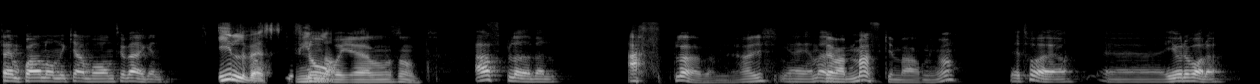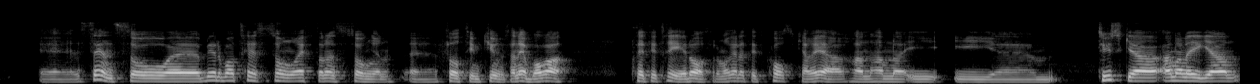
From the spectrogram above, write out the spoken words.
fem stjärnor om ni kan var han till vägen. Ilves i Finland. Norge eller något sånt. Asplöven. Asplöven, ja just Jajamän. Det var en maskenvärvning va? Det tror jag, ja. Eh, jo, det var det. Eh, sen så eh, blev det bara tre säsonger efter den säsongen eh, för Tim Kuhns. Han är bara 33 idag, så det var en relativt kort karriär. Han hamnade i, i eh, tyska andra ligan,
